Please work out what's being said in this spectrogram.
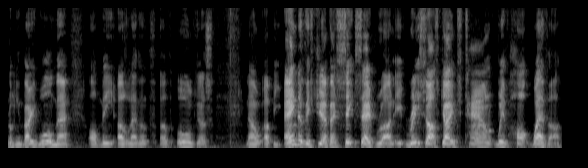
looking very warm there on the 11th of August. Now, at the end of this GFS 6 Z run, it really starts going to town with hot weather.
